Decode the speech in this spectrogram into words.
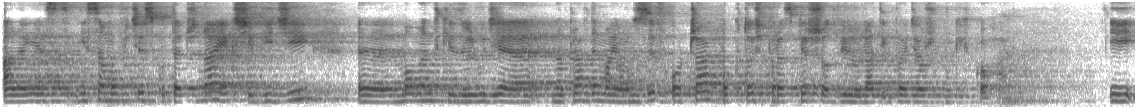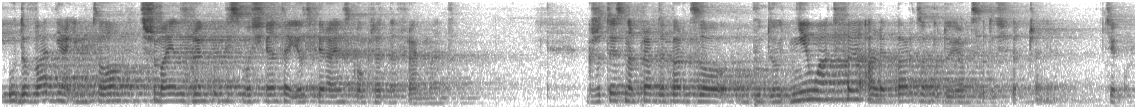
ale jest niesamowicie skuteczna, jak się widzi e, moment, kiedy ludzie naprawdę mają łzy w oczach, bo ktoś po raz pierwszy od wielu lat im powiedział, że Bóg ich kocha. I udowadnia im to, trzymając w ręku Pismo Święte i otwierając konkretny fragment. Także to jest naprawdę bardzo budu- niełatwe, ale bardzo budujące doświadczenie. Dziękuję.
